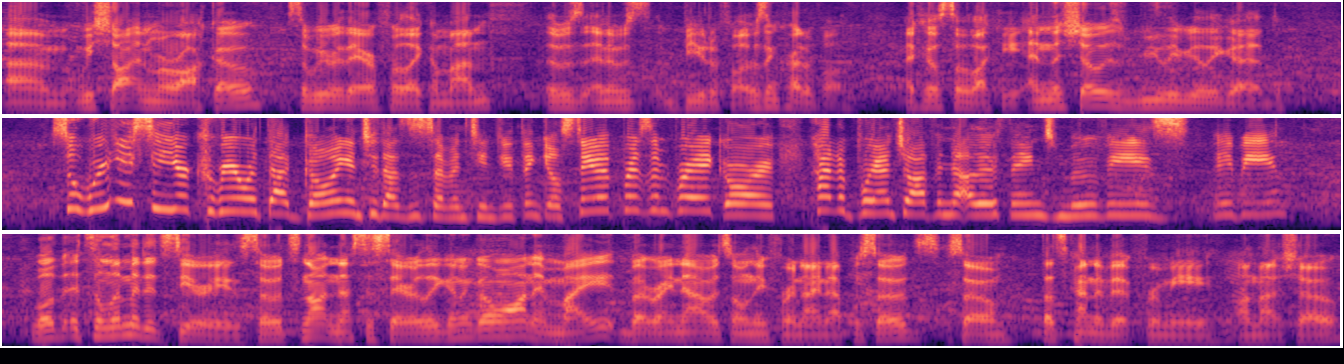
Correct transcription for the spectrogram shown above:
Um, we shot in Morocco, so we were there for like a month. It was and it was beautiful. It was incredible. I feel so lucky, and the show is really, really good. So where do you see your career with that going in 2017? Do you think you'll stay with Prison Break or kind of branch off into other things, movies, maybe? Well, it's a limited series, so it's not necessarily going to go on. It might, but right now it's only for nine episodes, so that's kind of it for me on that show.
